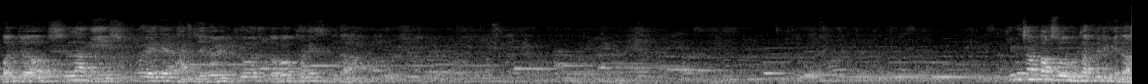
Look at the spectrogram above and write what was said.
먼저 신랑이 신부에게 반지를 끼워주도록 하겠습니다. 힘찬 박수 부탁드립니다.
